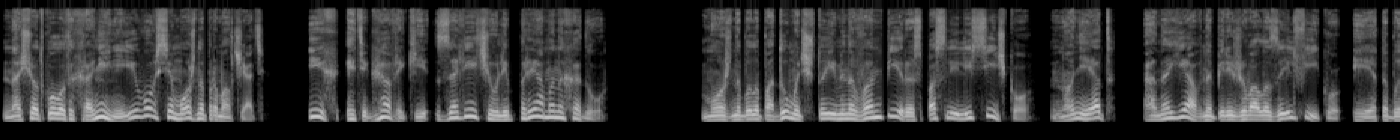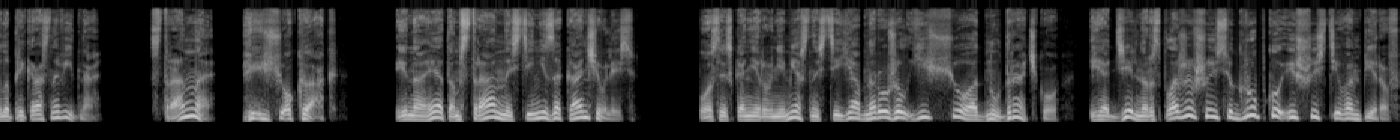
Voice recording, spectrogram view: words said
Насчет колотых ранений и вовсе можно промолчать. Их эти гаврики залечивали прямо на ходу. Можно было подумать, что именно вампиры спасли лисичку, но нет, она явно переживала за эльфийку, и это было прекрасно видно. Странно? Еще как! И на этом странности не заканчивались. После сканирования местности я обнаружил еще одну драчку и отдельно расположившуюся группку из шести вампиров.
